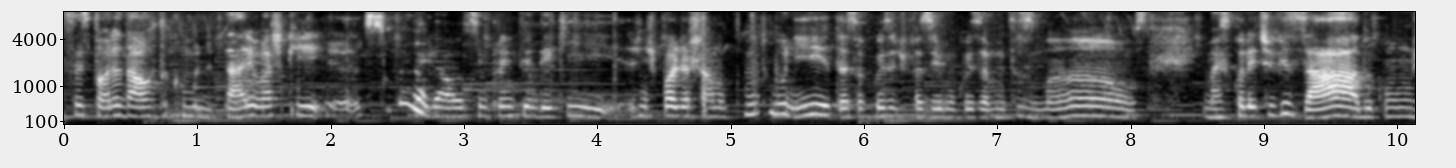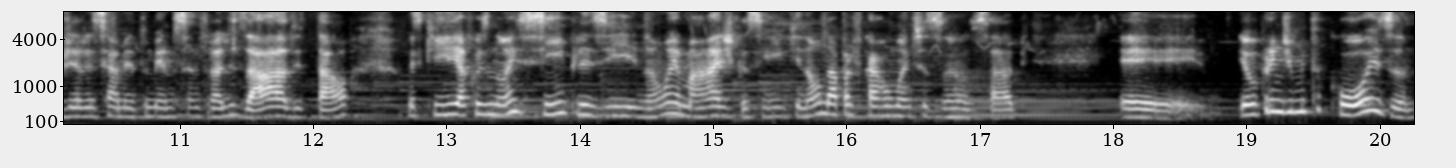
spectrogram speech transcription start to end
essa história da horta comunitária eu acho que é super legal, assim, para entender que a gente pode achar muito bonita essa coisa de fazer uma coisa a muitas mãos, mais coletivizado, com um gerenciamento menos centralizado e tal, mas que a coisa não é simples e não é mágica, assim, que não dá para ficar romantizando, sabe? É, eu aprendi muita coisa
